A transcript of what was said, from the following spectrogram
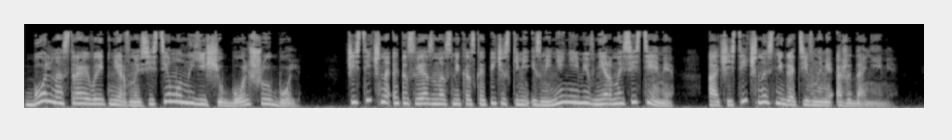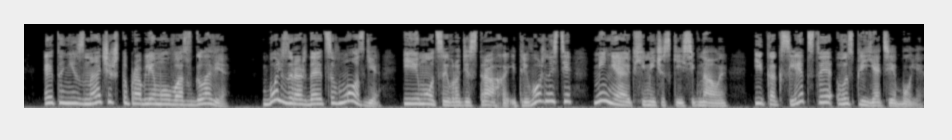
Боль настраивает нервную систему на еще большую боль. Частично это связано с микроскопическими изменениями в нервной системе, а частично с негативными ожиданиями. Это не значит, что проблема у вас в голове. Боль зарождается в мозге, и эмоции вроде страха и тревожности меняют химические сигналы и, как следствие, восприятие боли.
